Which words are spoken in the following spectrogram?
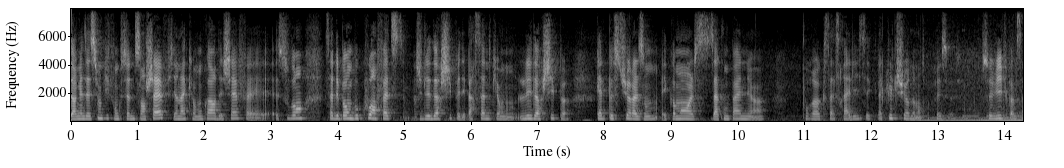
organisations qui fonctionnent sans chef, il y en a qui ont encore des chefs. Souvent, ça dépend beaucoup en fait du leadership et des personnes qui ont le leadership, quelle posture elles ont et comment elles accompagnent euh, pour que ça se réalise et que la culture de l'entreprise se, se vive comme ça.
